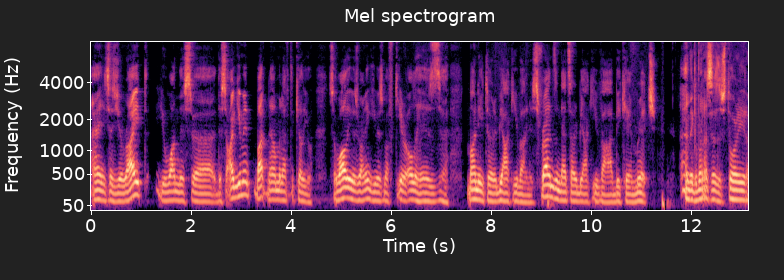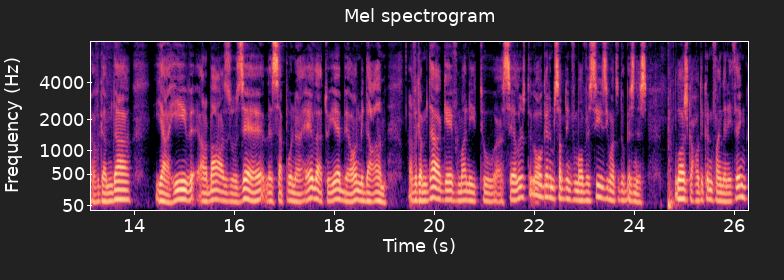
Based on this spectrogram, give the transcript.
And he says, "You're right. You won this uh, this argument, but now I'm gonna have to kill you." So while he was running, he was mafkir all his uh, money to Rabbi Akiva and his friends, and that's how Rabbi Akiva became rich. And the Gemara says a story of Gamda. Yahiv arba zuzeh lesapuna ela tuye beon Midam. Rav Gamda gave money to uh, sailors to go get him something from overseas. He wants to do business. Loshkaho, they couldn't find anything.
